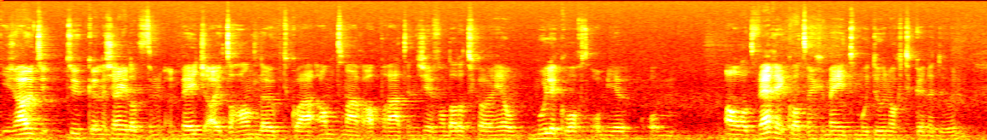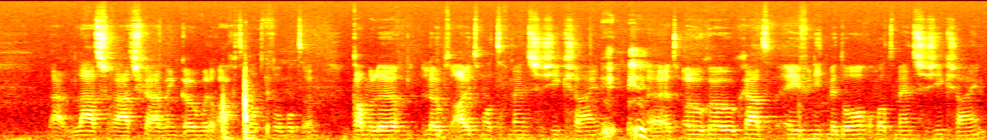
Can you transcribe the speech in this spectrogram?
Je zou natu- natuurlijk kunnen zeggen dat het een, beetje uit de hand loopt qua ambtenarenapparaat. In de zin van dat het gewoon heel moeilijk wordt om, je, om al het werk wat een gemeente moet doen nog te kunnen doen. Nou, de laatste raadsvergadering komen we erachter dat bijvoorbeeld een kameleur loopt uit omdat er mensen ziek zijn. Het OGO gaat even niet meer door omdat mensen ziek zijn.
